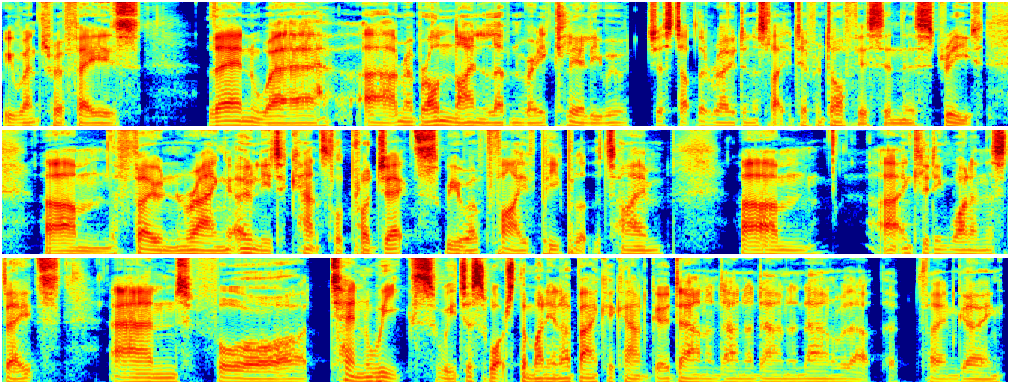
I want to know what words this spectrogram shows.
we went through a phase then where uh, I remember on 9 11 very clearly, we were just up the road in a slightly different office in this street. Um, the phone rang only to cancel projects. We were five people at the time, um, uh, including one in the States. And for 10 weeks, we just watched the money in our bank account go down and down and down and down without the phone going.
